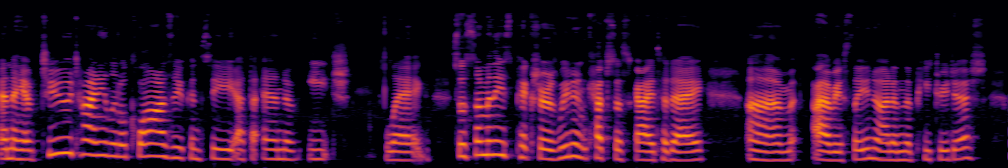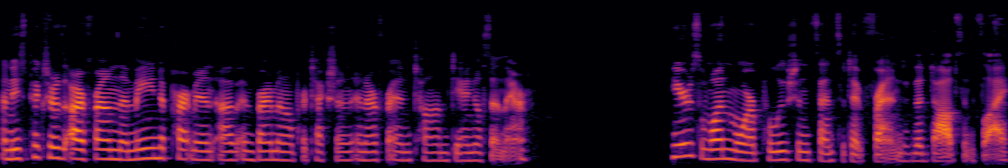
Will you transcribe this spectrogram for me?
And they have two tiny little claws you can see at the end of each leg. So some of these pictures, we didn't catch this guy today, um, obviously not in the petri dish. And these pictures are from the Maine Department of Environmental Protection and our friend Tom Danielson there. Here's one more pollution sensitive friend, the Dobson fly.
